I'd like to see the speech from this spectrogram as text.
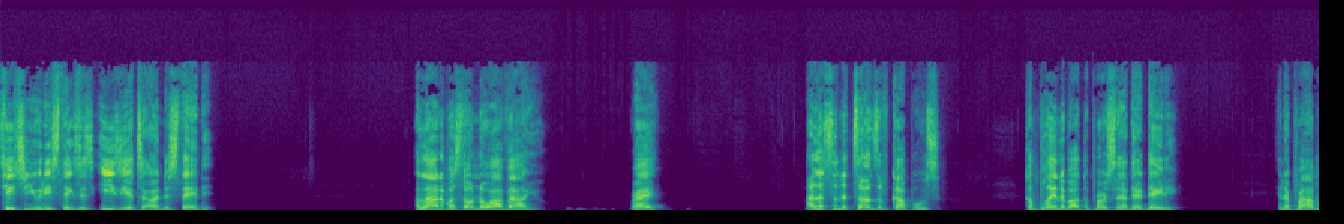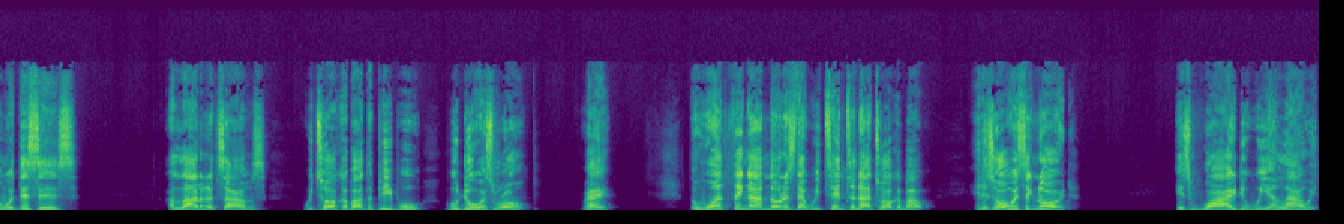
teaching you these things, it's easier to understand it. A lot of us don't know our value, right? I listen to tons of couples complain about the person that they're dating. And the problem with this is a lot of the times we talk about the people who do us wrong, right? The one thing I've noticed that we tend to not talk about, and is always ignored, is why do we allow it?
